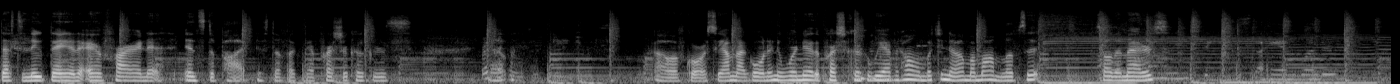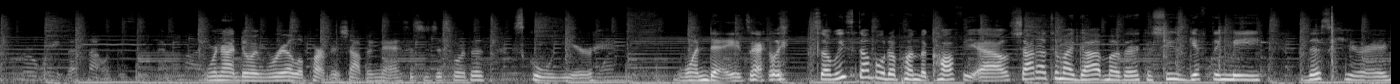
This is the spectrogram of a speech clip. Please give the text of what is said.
that's the new thing in the air fryer and the Instapot and stuff like that. Pressure cookers. Yep. Oh, of course. See, I'm not going anywhere near the pressure cooker we have at home, but you know, my mom loves it. That's all that matters. We're not doing real apartment shopping now. This is just for the school year. One day. One day, exactly. So we stumbled upon the coffee owl. Shout out to my godmother because she's gifting me this Keurig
